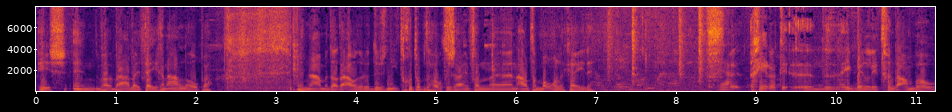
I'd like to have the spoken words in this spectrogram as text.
is en waar, wij tegenaan lopen. Met name dat ouderen dus niet goed op de hoogte zijn van uh, een aantal mogelijkheden. Ja. Uh, Gerard, uh, ik ben lid van de AMBO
